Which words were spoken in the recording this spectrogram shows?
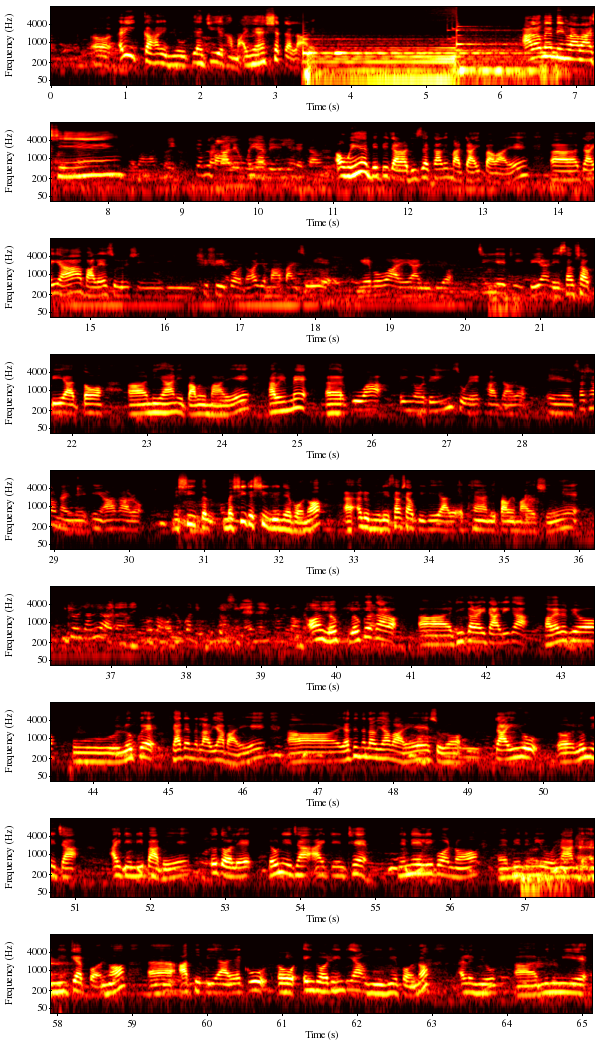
အဲအဲ့ဒီကားတွေမျိုးပြန်ကြည့်တဲ့အခါမှာအရန်ရှက်တက်လာတယ်အားလုံးပဲမင်္ဂလာပါရှင် ပြောပြပါလေးဝင်ရပေးတဲ့အကြောင်းအဝင်းရဲ့ပြပြကြတော့ဒီဇက်ကားလေးမှာတာကြီးပါပါတယ်အာတာကြီးကဘာလဲဆိုလို့ရှိရင်ဒီရွှေရွှေပေါ့နော်ရမပိုင်ဆိုးရဲ့ငယ်ဘဝတွေကနေပြီးတော့ကြီးရည်ထိဘေးကနေဆောက်ရှောက်ပေးရတော့အာနေရာကနေပါဝင်ပါတယ်ဒါပေမဲ့အဲကိုကအိမ်တော်ဒိန်ဆိုတဲ့ခါကျတော့အဲဆောက်ရှောက်နိုင်တဲ့အင်အားကတော့မရှိသမရှိတရှိလေးနဲ့ပေါ့နော်အဲအဲ့လိုမျိုးလေးဆောက်ရှောက်ပေးခဲ့ရတဲ့အခန်းကနေပါဝင်ပါတယ်ရှင် ဒီကြော်ကြော်လေးရတဲ့ဒီတို့တော့လောက်ကနေပြီးရှိလဲနည်းလေးပြောပြပါဦးအော်လုတ်လုတ်ကွက်ကတော့အာဒီ character လေးကဘာပဲပြောပြောဟိုလုတ်ကွက်ရတဲ့တလောက်ရပါတယ်အာရတဲ့တလောက်ရပါတယ်ဆိုတော့တာကြီးတို့အာလုံနေကြ item လေးပါပဲတိုးတော်လဲလုံနေကြ item ထက်နည်းနည်းလေးပေါ့နော်အဲမင်းသမီးကိုနာအနီးကပ်ပေါ့နော်အာအဖြစ်ပြရတယ်ကိုဟိုအိမ်တော်တင်းတယောက်အနေနဲ့ပေါ့နော်အဲ့လိုမျိုးအာမင်းသမီးရဲ့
